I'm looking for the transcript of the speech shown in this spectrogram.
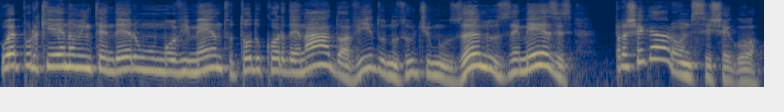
Ou é porque não entenderam o movimento todo coordenado havido nos últimos anos e meses para chegar onde se chegou?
